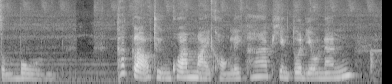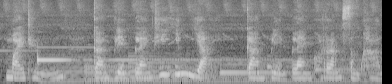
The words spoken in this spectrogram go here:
สมบูรณ์ ถ้ากล่าวถึงความหมายของเลข 5 เพียงตัวเดียวนั้น หมายถึงการเปลี่ยนแปลงที่ยิ่งใหญ่ การเปลี่ยนแปลงครั้งสำคัญ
